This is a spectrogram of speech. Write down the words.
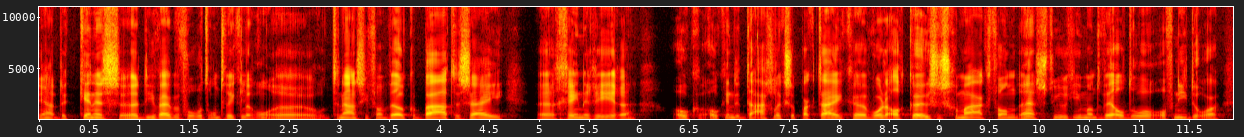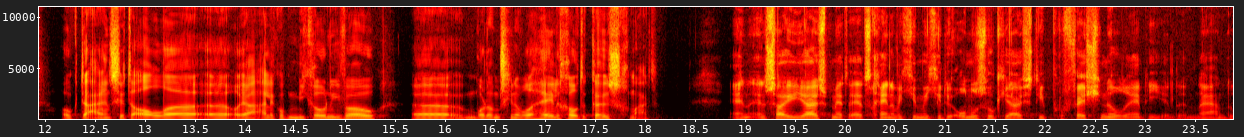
ja, de kennis die wij bijvoorbeeld ontwikkelen ten aanzien van welke baten zij genereren, ook, ook in de dagelijkse praktijk worden al keuzes gemaakt van stuur ik iemand wel door of niet door. Ook daarin zitten al, oh ja, eigenlijk op microniveau worden misschien al wel hele grote keuzes gemaakt. En, en zou je juist met hetgene wat je met jullie onderzoek, juist die professional, hè, die, de, nou ja,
